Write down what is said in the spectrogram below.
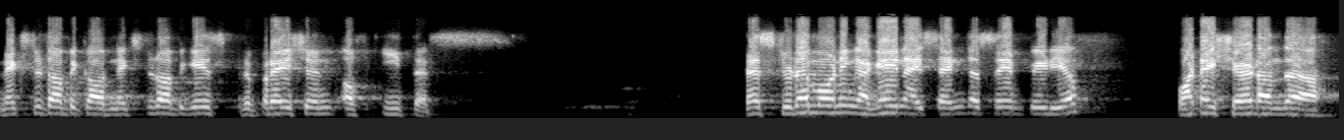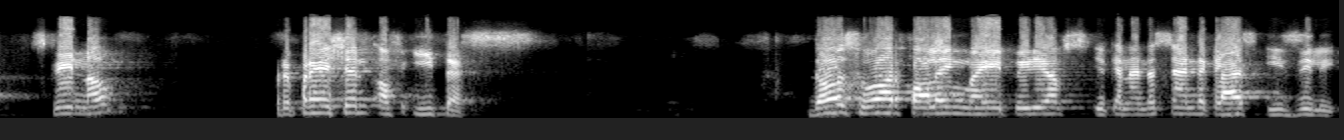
Next topic, our next topic is preparation of ethers. Yes, today morning again I sent the same PDF, what I shared on the screen now. Preparation of ethers. Those who are following my PDFs, you can understand the class easily.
